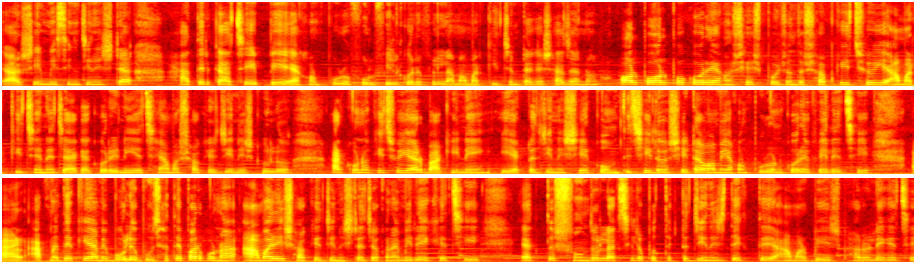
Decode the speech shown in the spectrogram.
আর সেই মিসিং জিনিসটা হাতের কাছে পেয়ে এখন পুরো ফুলফিল করে ফেললাম আমার কিচেনটাকে সাজানো। অল্প অল্প করে এখন শেষ পর্যন্ত সব কিছুই আমার কিচেনে জায়গা করে নিয়েছে আমার শখের জিনিসগুলো। আর কোনো কিছুই আর বাকি নেই। এই একটা জিনিসের কমতি ছিল সেটাও আমি এখন পূরণ করে ফেলেছি। আর আপনাদেরকে আমি বলে বুঝাতে পারব না আমার এই শখের জিনিসটা যখন আমি রেখেছি, এত সুন্দর লাগছিল প্রত্যেকটা জিনিস দেখতে। আমার বেশ ভালো লেগেছে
